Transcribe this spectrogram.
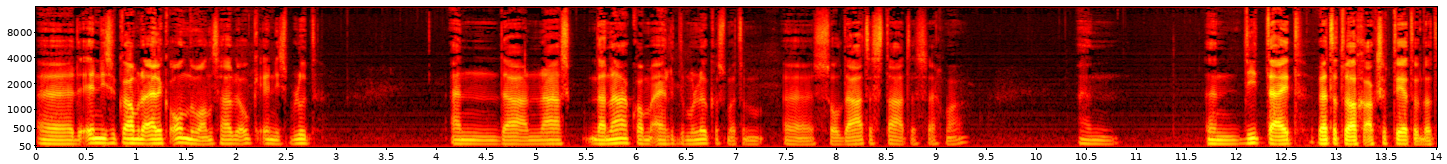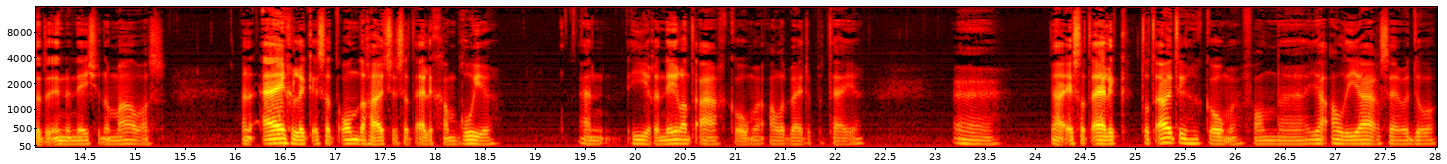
uh, de Indische kwamen er eigenlijk onder, want ze hadden ook Indisch bloed. En daarnaast, daarna kwamen eigenlijk de Molukkers met een uh, soldatenstatus, zeg maar. En in die tijd werd het wel geaccepteerd omdat het in Indonesië normaal was. En eigenlijk is dat onderhuis is dat eigenlijk gaan broeien. En hier in Nederland aangekomen, allebei de partijen, uh, ja, is dat eigenlijk tot uiting gekomen. Van uh, ja, al die jaren zijn we door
